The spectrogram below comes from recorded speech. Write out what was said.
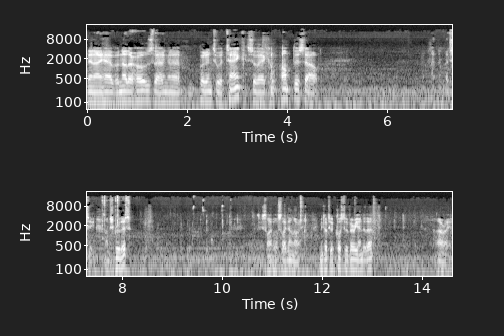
Then I have another hose that I'm gonna put into a tank so that I can pump this out. Let's see. Unscrew this. See, slide, will slide down. All right. Let me go to close to the very end of that. All right.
